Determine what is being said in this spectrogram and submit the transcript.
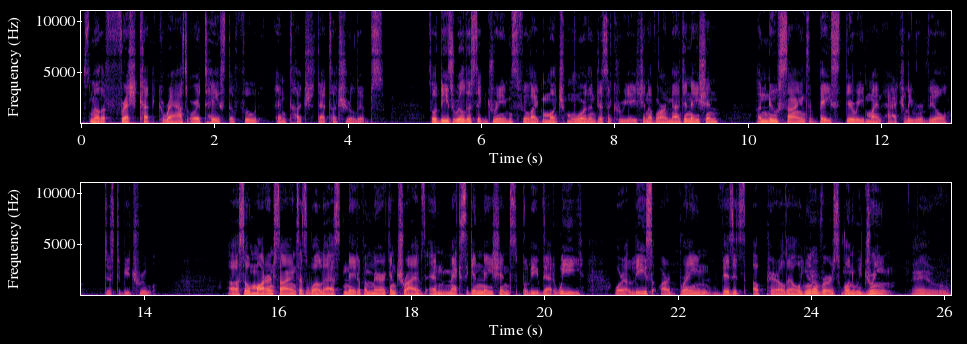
smell the fresh cut grass, or taste the food and touch that touch your lips. So, these realistic dreams feel like much more than just a creation of our imagination. A new science based theory might actually reveal this to be true. Uh, so, modern science, as well as Native American tribes and Mexican nations, believe that we, or at least our brain, visits a parallel universe when we dream. Ooh.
